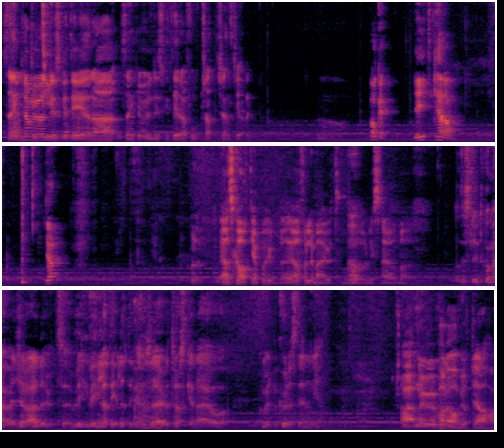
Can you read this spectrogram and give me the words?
Sen kan 50 vi väl till, diskutera, sen kan vi väl diskutera fortsatt tjänstgöring. Ja. Okej. Jag hit Karan. Ja. Jag skakar på huvudet. Jag följer med ut och Ja. lyssnar. Och bara... Och till slut kom även Gerard ut. Ving- Vinglade till lite kanske över tröskeln där och kom ut på kullerstenen igen. Ja, nu var det avgjort i alla fall.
